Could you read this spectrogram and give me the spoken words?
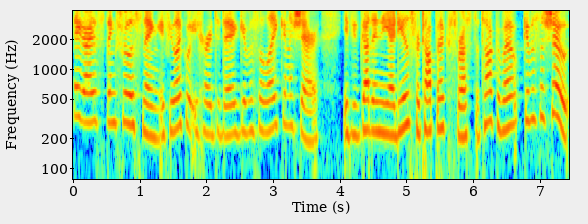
Hey guys, thanks for listening. If you like what you heard today, give us a like and a share. If you've got any ideas for topics for us to talk about, give us a shout,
